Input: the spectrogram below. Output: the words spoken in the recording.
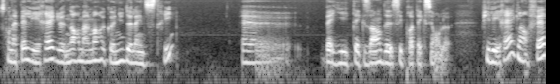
ce qu'on appelle les règles normalement reconnues de l'industrie, euh, ben, il est exempt de ces protections-là. Puis les règles, en fait,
